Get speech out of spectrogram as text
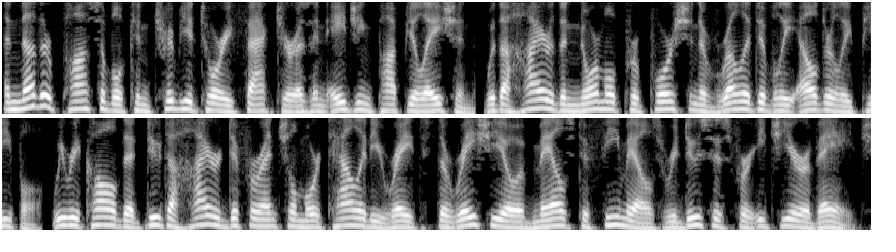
Another possible contributory factor is an aging population, with a higher than normal proportion of relatively elderly people. We recall that due to higher differential mortality rates the ratio of males to females reduces for each year of age.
